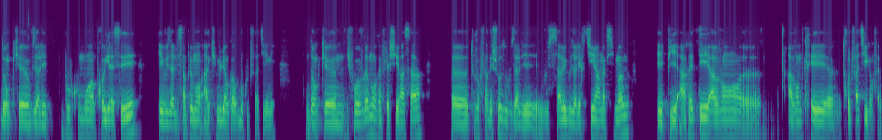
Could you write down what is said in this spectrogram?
donc euh, vous allez beaucoup moins progresser et vous allez simplement accumuler encore beaucoup de fatigue. Donc il faut vraiment réfléchir à ça toujours faire des choses où vous allez, vous savez que vous allez retirer un maximum, et puis arrêter avant, avant de créer trop de fatigue en fait.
